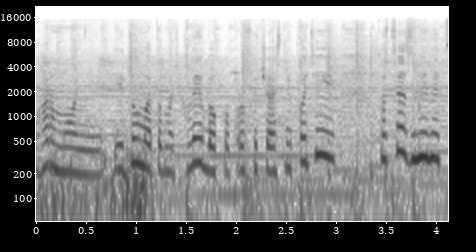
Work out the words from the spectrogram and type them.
в гармонії і думатимуть глибоко про сучасні події, то це змінить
